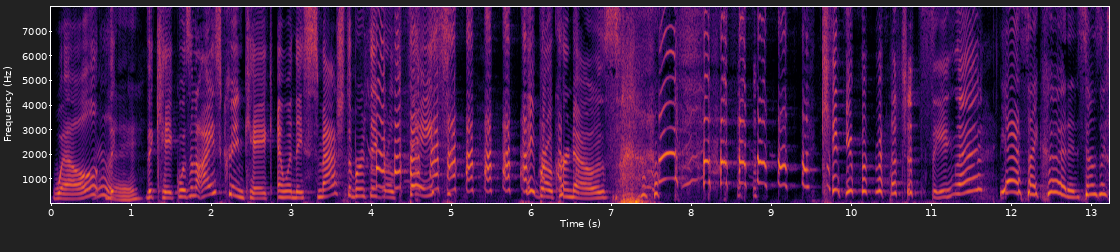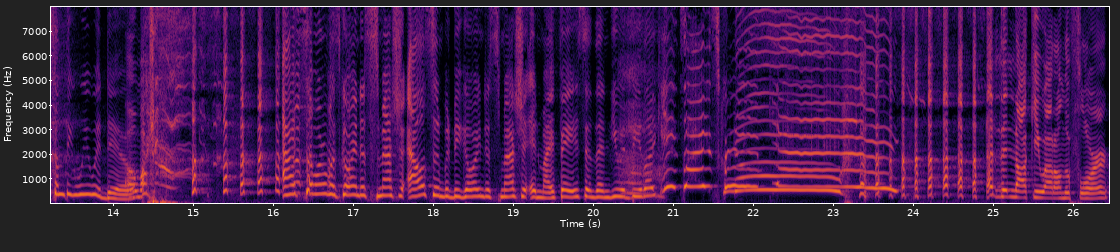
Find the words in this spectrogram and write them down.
Well, the, the cake was an ice cream cake, and when they smashed the birthday girl's face, they broke her nose. Can you imagine seeing that? yes, I could. It sounds like something we would do. Oh my god. As someone was going to smash it, Allison would be going to smash it in my face, and then you would be like, "It's ice cream!" and then knock you out on the floor,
